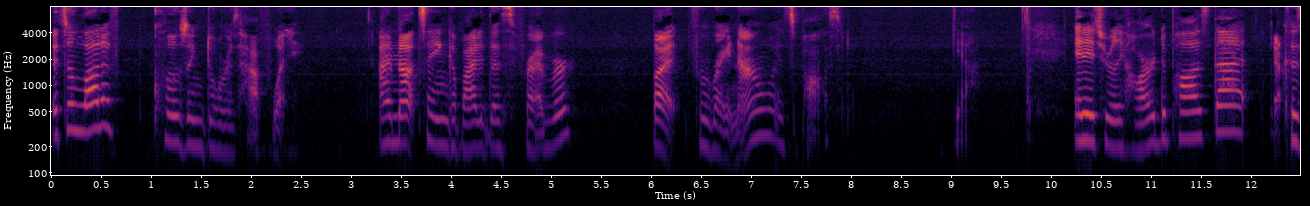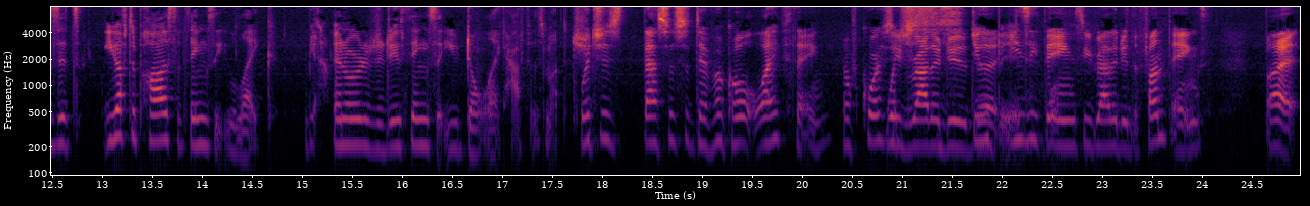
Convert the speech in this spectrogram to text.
It's a lot of closing doors halfway. I'm not saying goodbye to this forever, but for right now, it's paused. Yeah. And it's really hard to pause that Yeah. cuz it's you have to pause the things that you like Yeah. in order to do things that you don't like half as much. Which is that's just a difficult life thing. Of course, Which you'd rather do stupid. the easy things. You'd rather do the fun things, but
